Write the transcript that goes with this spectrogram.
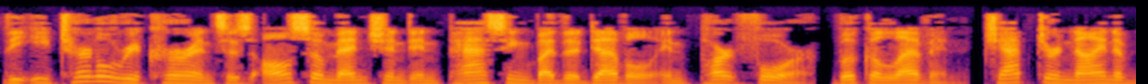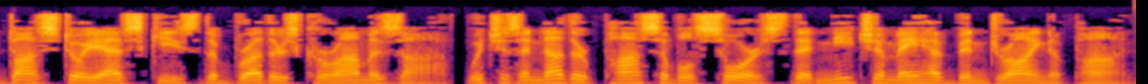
The eternal recurrence is also mentioned in Passing by the Devil in Part 4, Book 11, Chapter 9 of Dostoevsky's The Brothers Karamazov, which is another possible source that Nietzsche may have been drawing upon.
